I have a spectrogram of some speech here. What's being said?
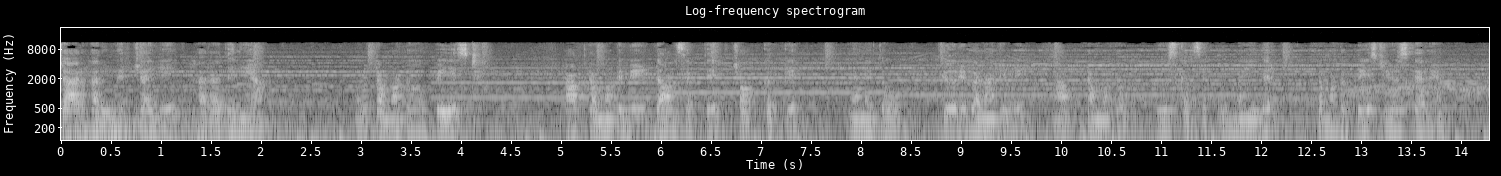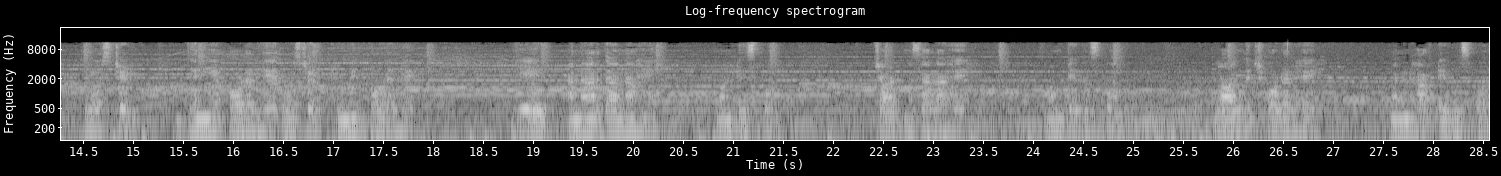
चार हरी मिर्च चाहिए। हरा धनिया और टमाटो पेस्ट आप टमाटो भी डाल सकते चॉप करके। यानी तो प्यूरी बना के भी आप टमाटो यूज़ कर सकते हैं। मैं इधर टमाटो पेस्ट यूज़ कर रही हूँ। रोस्टेड धनिया पाउडर है, रोस्टेड क्यूमिन पाउडर है। ये अनारदाना है, वन टीस्पून। चाट मसाला है, वन टेबल स्पून लाल मिर्च पाउडर है, वन एंड हाफ़ टेबल स्पून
